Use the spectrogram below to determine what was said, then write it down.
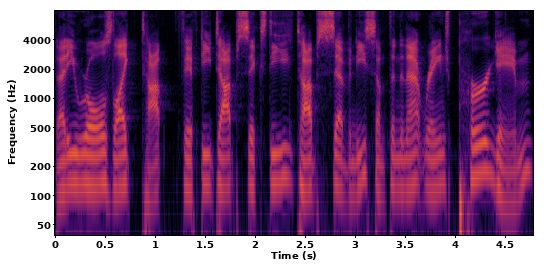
that he rolls like top 50, top 60, top 70, something in that range per game.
